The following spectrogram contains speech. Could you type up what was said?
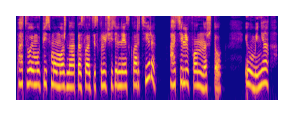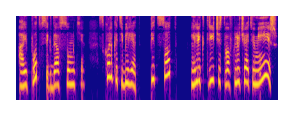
По твоему письму можно отослать исключительно из квартиры? А телефон на что? И у меня айпод всегда в сумке. Сколько тебе лет? Пятьсот? Электричество включать умеешь?»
